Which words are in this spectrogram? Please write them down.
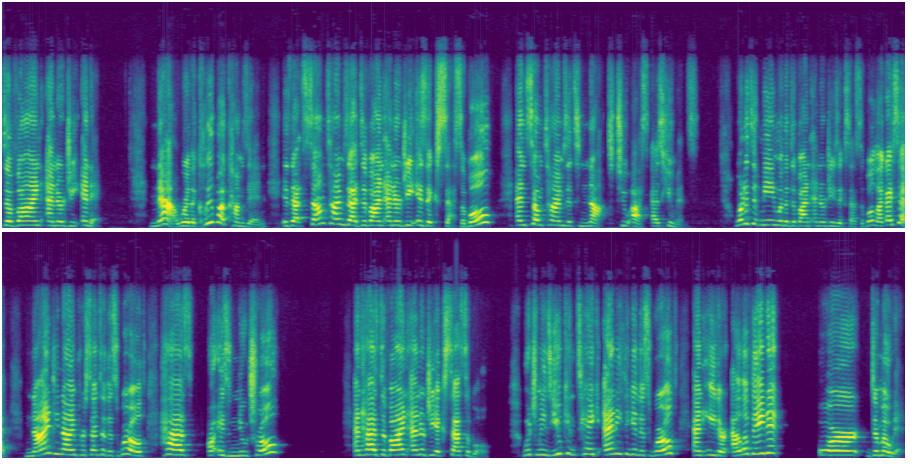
divine energy in it. Now, where the klipa comes in is that sometimes that divine energy is accessible and sometimes it's not to us as humans. What does it mean when the divine energy is accessible? Like I said, 99% of this world has uh, is neutral and has divine energy accessible, which means you can take anything in this world and either elevate it or demote it.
